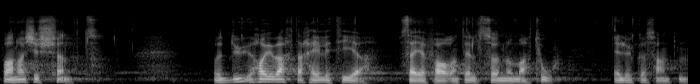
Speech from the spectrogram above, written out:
for han har ikke skjønt. Og Du har jo vært der hele tida, sier faren til sønn nummer to i Lukas 15.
